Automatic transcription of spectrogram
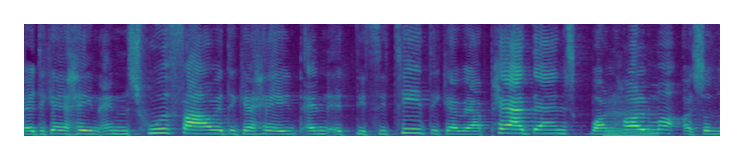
øh, de kan have en andens hudfarve, de kan have en anden etnicitet, det kan være pærdansk, Bornholmer mm. osv.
